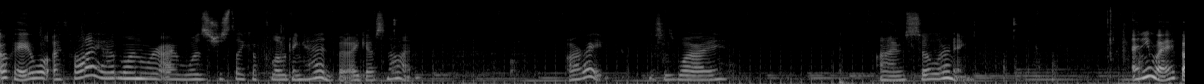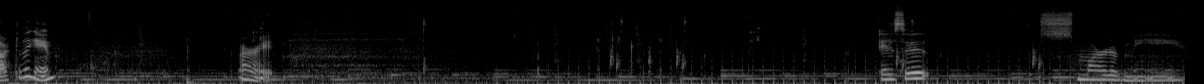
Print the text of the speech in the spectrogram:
Okay, well, I thought I had one where I was just like a floating head, but I guess not. This is why I'm still learning. Anyway, back to the game. Alright. Is it smart of me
